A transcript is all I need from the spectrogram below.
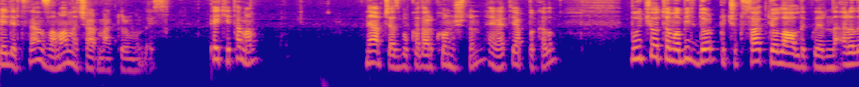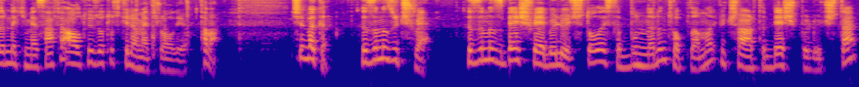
belirtilen zamanla çarpmak durumundayız. Peki tamam. Ne yapacağız bu kadar konuştun? Evet yap bakalım. Bu iki otomobil 4,5 saat yol aldıklarında aralarındaki mesafe 630 kilometre oluyor. Tamam. Şimdi bakın hızımız 3V. Hızımız 5V bölü 3. Dolayısıyla bunların toplamı 3 artı 5 bölü 3'ten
